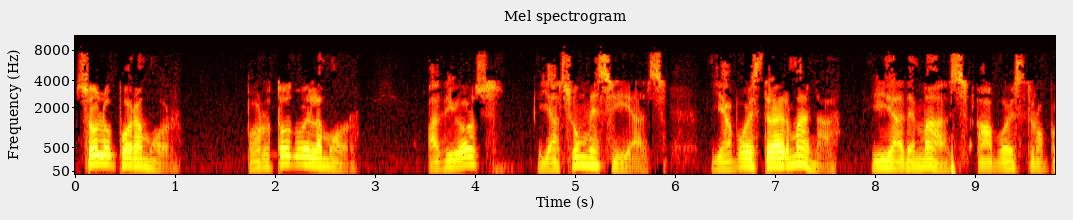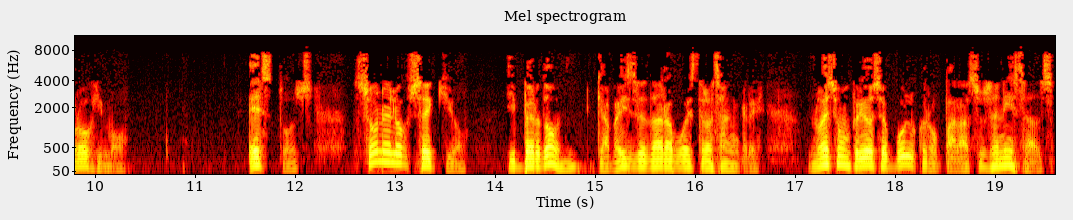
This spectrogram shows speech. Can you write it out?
Solo por amor, por todo el amor, a Dios y a su Mesías, y a vuestra hermana, y además a vuestro prójimo. Estos son el obsequio y perdón que habéis de dar a vuestra sangre. No es un frío sepulcro para sus cenizas,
